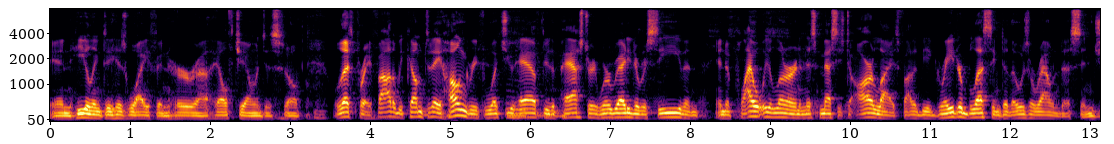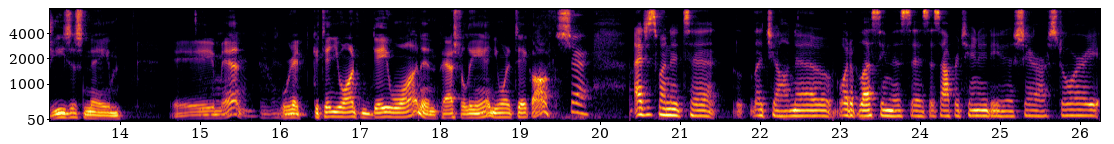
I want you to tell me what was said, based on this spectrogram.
and healing to his wife and her uh, health challenges. So well, let's pray. Father, we come today hungry for what you have through the pastor. We're ready to receive and, and apply what we learn in this message to our lives, Father, be a greater blessing to those around us. In Jesus' name, amen. We're going to continue on from day one. And Pastor Le Ann, you want to take off? Sure. I just wanted to let y'all know what a blessing this is this opportunity to share our story.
